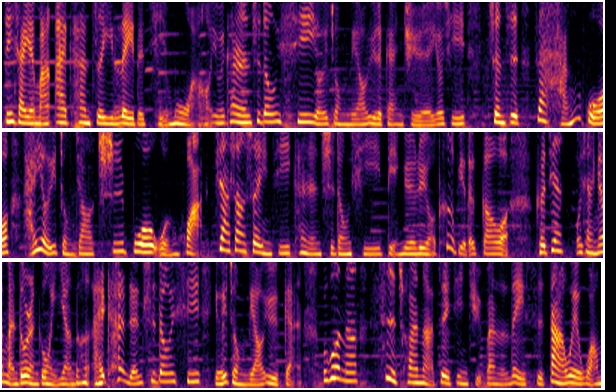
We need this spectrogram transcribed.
金霞也蛮爱看这一类的节目啊，哈，因为看人吃东西有一种疗愈的感觉，尤其甚至在韩国还有。有一种叫吃播文化，架上摄影机看人吃东西，点阅率哦特别的高哦，可见我想应该蛮多人跟我一样都很爱看人吃东西，有一种疗愈感。不过呢，四川啊最近举办了类似大胃王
